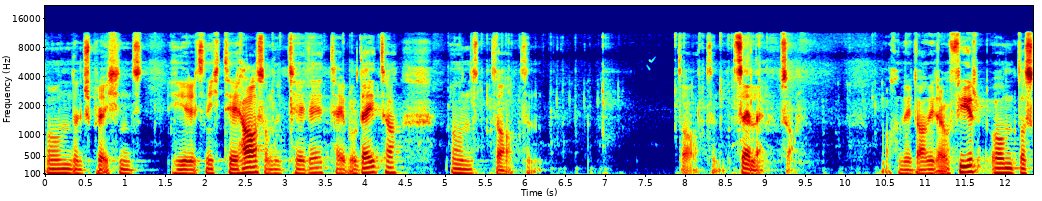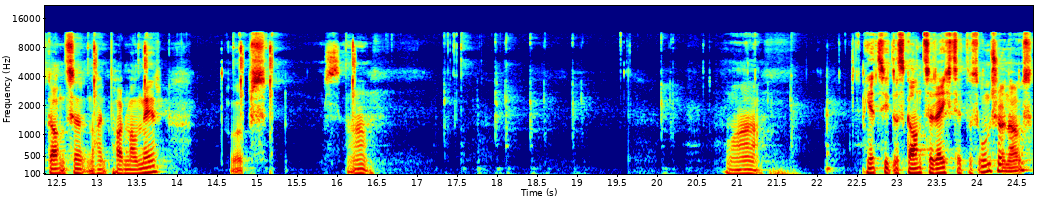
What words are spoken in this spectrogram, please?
und entsprechend hier jetzt nicht TH, sondern TD, Table Data und Daten, Datenzelle. So, machen wir da wieder auf 4 und das Ganze noch ein paar Mal mehr. Ups. So. Voilà. Jetzt sieht das Ganze rechts etwas unschön aus,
